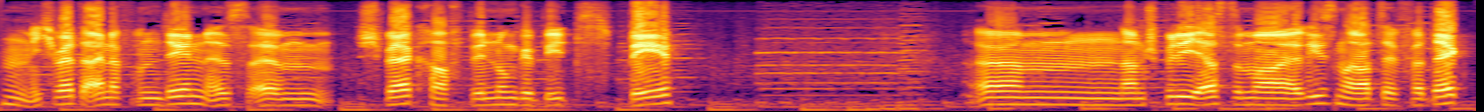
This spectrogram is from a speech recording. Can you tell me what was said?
Hm, ich wette, einer von denen ist ähm, Schwerkraftbindung Gebiet B. Ähm, dann spiele ich erst einmal Riesenratte verdeckt.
